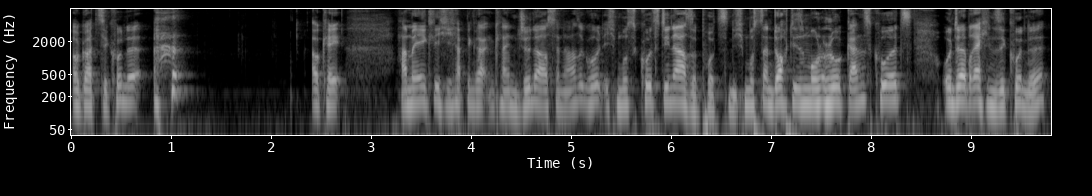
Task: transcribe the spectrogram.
oh Gott, Sekunde. okay, hammer eklig. Ich habe mir gerade einen kleinen Jitter aus der Nase geholt. Ich muss kurz die Nase putzen. Ich muss dann doch diesen Monolog ganz kurz unterbrechen. Sekunde.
